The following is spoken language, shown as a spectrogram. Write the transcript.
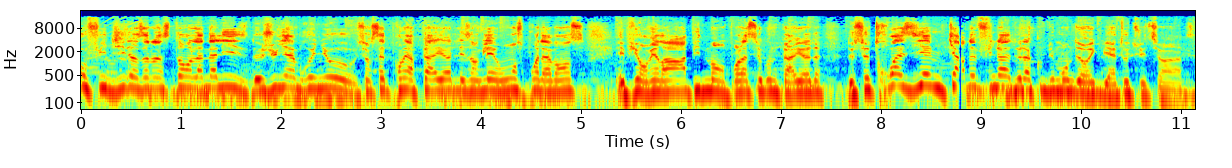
aux Fidji. Dans un instant, l'analyse de Julien Brugnot sur cette première période. Les Anglais ont 11 points d'avance. Et puis on reviendra rapidement pour la seconde période de ce troisième quart de finale de la Coupe du Monde de rugby. À tout de suite sur RMC.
